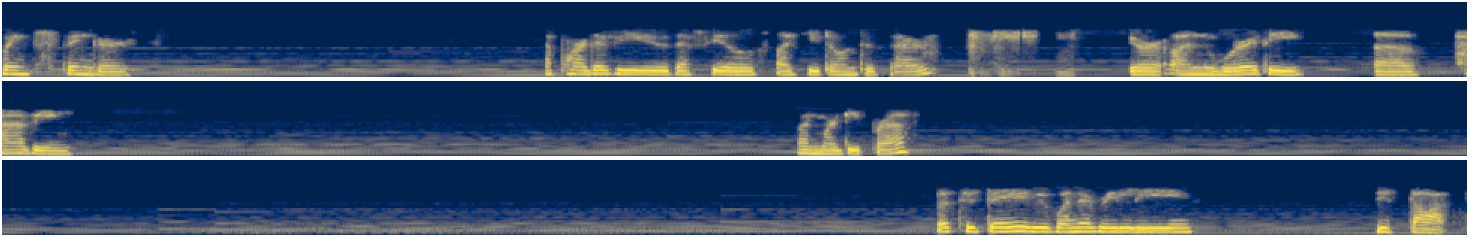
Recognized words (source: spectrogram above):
points fingers, a part of you that feels like you don't deserve, you're unworthy of having. One more deep breath. So today we want to release these thoughts,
